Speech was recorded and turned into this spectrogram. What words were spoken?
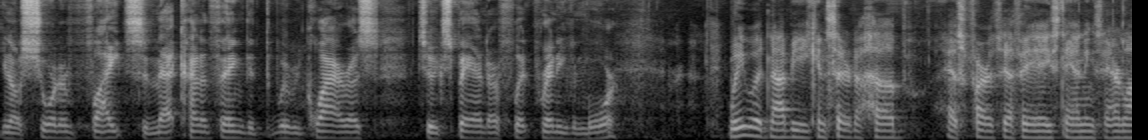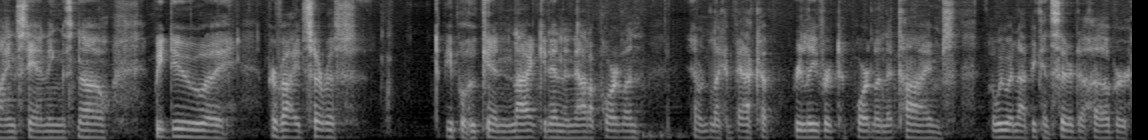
you know, shorter flights and that kind of thing that would require us to expand our footprint even more? We would not be considered a hub as far as FAA standings, airline standings, no. We do uh, provide service to people who cannot get in and out of Portland, you know, like a backup reliever to Portland at times, but we would not be considered a hub or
